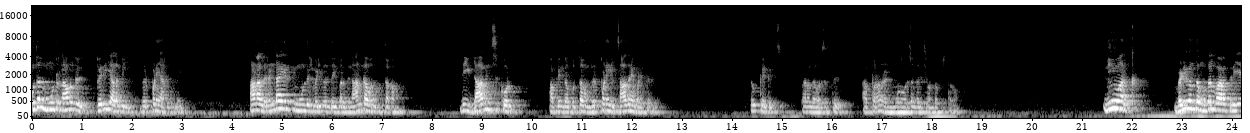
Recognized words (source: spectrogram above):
முதல் மூன்று நாவல்கள் பெரிய அளவில் விற்பனையாகவில்லை ஆனால் ரெண்டாயிரத்தி மூன்றில் வெளிவந்த இவரது நான்காவது புத்தகம் தி டாவின்ஸ் கோட் அப்படின்ற புத்தகம் விற்பனையில் சாதனை படைத்தது. டூ கே கிட்ஸ் பிறந்த வருஷத்து அப்புறம் ரெண்டு மூணு வருஷம் கழித்து வந்த புஸ்தகம் நியூயார்க் வெளிவந்த முதல் வாரத்திலேயே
